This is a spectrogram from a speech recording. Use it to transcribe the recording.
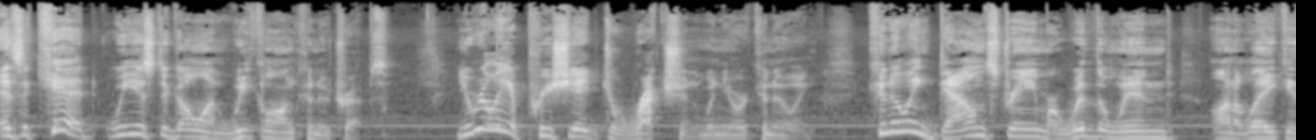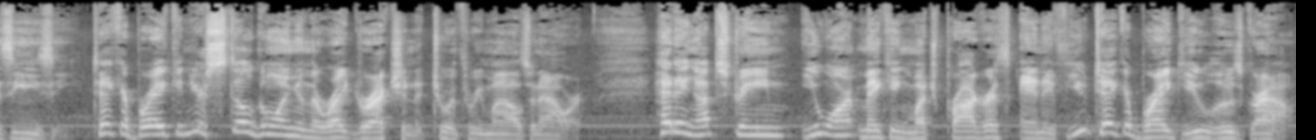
As a kid, we used to go on week long canoe trips. You really appreciate direction when you are canoeing. Canoeing downstream or with the wind on a lake is easy. Take a break and you're still going in the right direction at two or three miles an hour. Heading upstream, you aren't making much progress, and if you take a break, you lose ground.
